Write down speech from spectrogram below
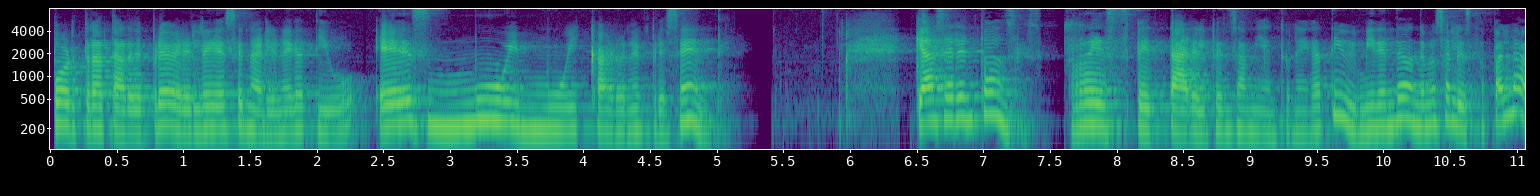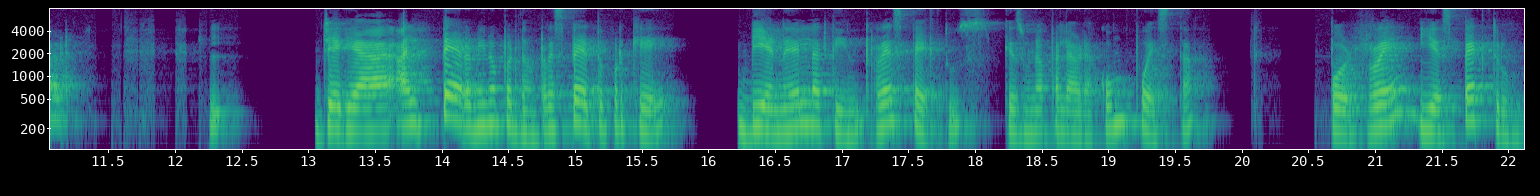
por tratar de prever el escenario negativo es muy, muy caro en el presente. ¿Qué hacer entonces? Respetar el pensamiento negativo. Y miren de dónde me salió esta palabra. Llegué al término, perdón, respeto, porque viene del latín respectus, que es una palabra compuesta por re y spectrum,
